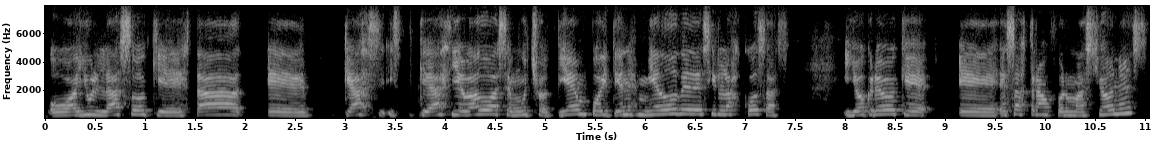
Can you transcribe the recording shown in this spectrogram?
o hay un lazo que está eh, que, has, que has llevado hace mucho tiempo y tienes miedo de decir las cosas. Y yo creo que eh, esas transformaciones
